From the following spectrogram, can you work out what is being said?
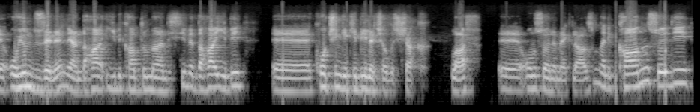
e, oyun düzeni, yani daha iyi bir kadro mühendisliği ve daha iyi bir e, coaching ekibiyle çalışacaklar. E, onu söylemek lazım. Hani Kaan'ın söylediği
